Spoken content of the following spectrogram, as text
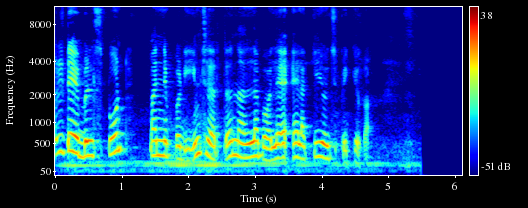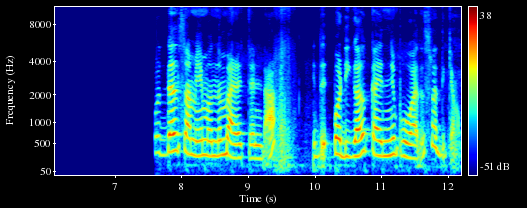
ഒരു ടേബിൾ സ്പൂൺ മഞ്ഞപ്പൊടിയും ചേർത്ത് നല്ലപോലെ ഇളക്കി യോജിപ്പിക്കുക. കൂടുതൽ സമയമൊന്നും വഴറ്റണ്ട. ഇത് പൊടികൾ കരിഞ്ഞു പോവാതെ ശ്രദ്ധിക്കണം.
